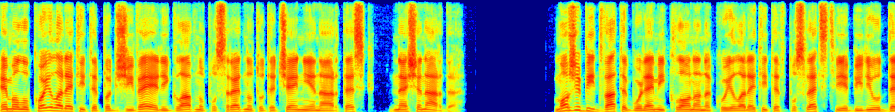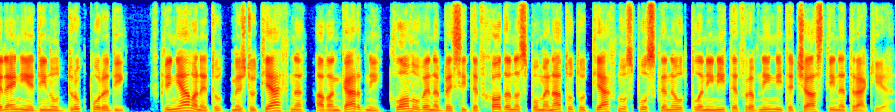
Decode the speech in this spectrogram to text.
Емалокойларетите пък живеели главно по средното течение на Артеск, днешен Арда. Може би двата големи клона на коиларетите в последствие били отделени един от друг поради вклиняването между тях на авангардни клонове на бесите в хода на споменатото тяхно спускане от планините в равнинните части на Тракия.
